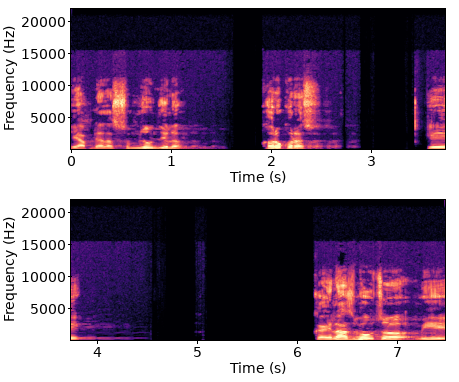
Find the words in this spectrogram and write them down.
हे आपल्याला समजवून दिलं. खरोखरच की कैलास भाऊचं मी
